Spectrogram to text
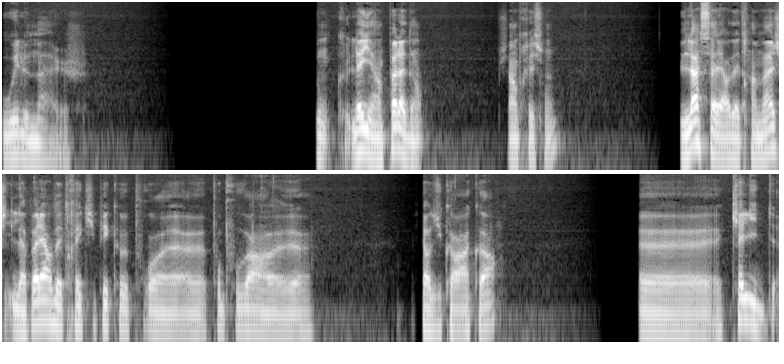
Où est le mage? Donc là, il y a un paladin. J'ai l'impression. Là, ça a l'air d'être un mage. Il n'a pas l'air d'être équipé que pour, euh, pouvoir euh, faire du corps à corps. Euh, Khalid.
